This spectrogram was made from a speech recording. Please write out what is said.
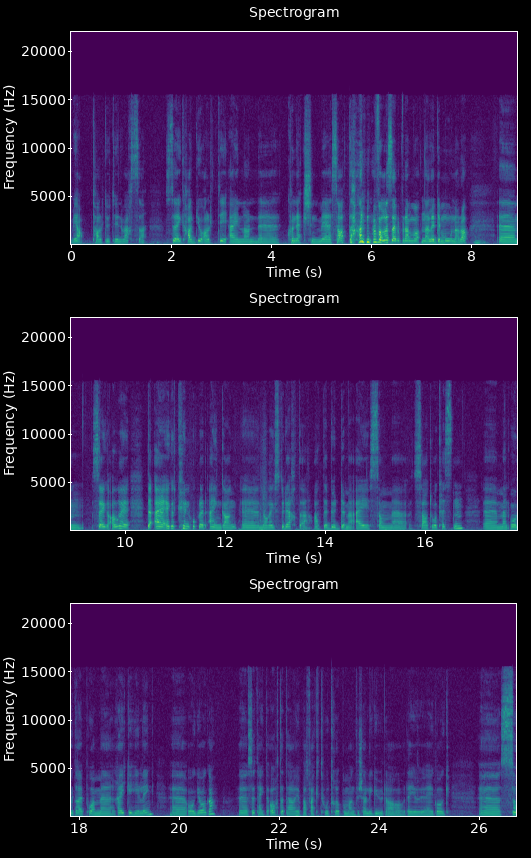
ja, talt ut i universet. Så jeg hadde jo alltid en eller annen eh, connection med Satan, for å si det på den måten. Eller demoner, da. Um, så jeg har aldri er, Jeg har kun opplevd én gang uh, når jeg studerte, at jeg bodde med ei som uh, sa at hun var kristen, uh, men òg drev på med reiki-healing uh, og yoga. Så jeg tenkte at dette er jo perfekt. Hun tror på mange forskjellige guder, og det gjør jo jeg òg. Så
